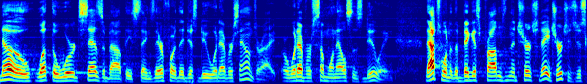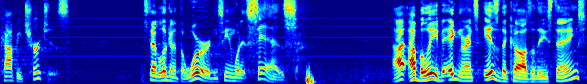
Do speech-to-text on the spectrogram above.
know what the word says about these things. Therefore, they just do whatever sounds right or whatever someone else is doing. That's one of the biggest problems in the church today. Churches just copy churches instead of looking at the word and seeing what it says. I, I believe ignorance is the cause of these things.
